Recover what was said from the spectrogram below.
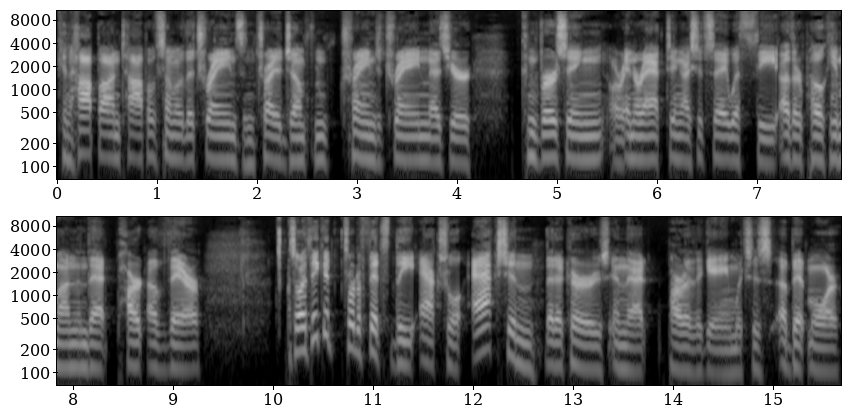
can hop on top of some of the trains and try to jump from train to train as you're conversing or interacting, I should say, with the other Pokemon in that part of there. So I think it sort of fits the actual action that occurs in that part of the game, which is a bit more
